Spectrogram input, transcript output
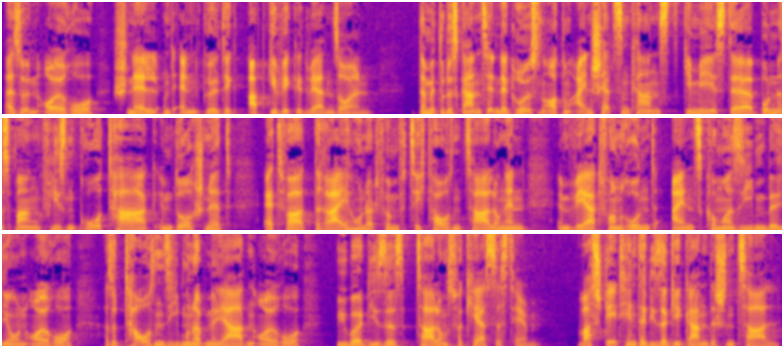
also in Euro, schnell und endgültig abgewickelt werden sollen. Damit du das Ganze in der Größenordnung einschätzen kannst, gemäß der Bundesbank fließen pro Tag im Durchschnitt etwa 350.000 Zahlungen im Wert von rund 1,7 Billionen Euro, also 1700 Milliarden Euro, über dieses Zahlungsverkehrssystem. Was steht hinter dieser gigantischen Zahl?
